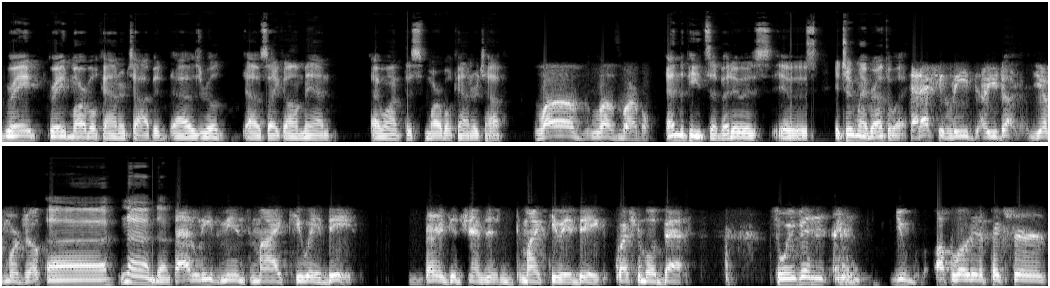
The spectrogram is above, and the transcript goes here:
Great, great marble countertop. It, I was real. I was like, oh man, I want this marble countertop Love, love marble. and the pizza. But it was, it was, it took my breath away. That actually leads. Are you done? Do you have more jokes? Uh, no, I'm done. That leads me into my QAB. Very good transition to my QAB. Questionable at best. So we've been. you've uploaded a picture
